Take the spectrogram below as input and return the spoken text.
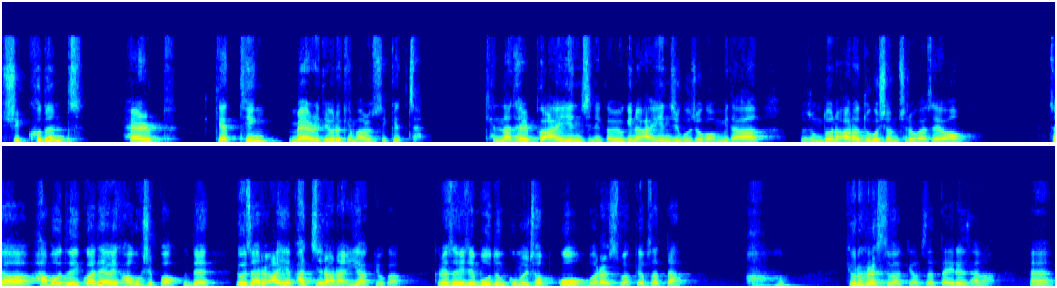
She couldn't help getting married. 이렇게 말할 수 있겠죠. cannot help ing니까 여기는 ing 구조가 옵니다. 이 정도는 알아두고 시험 치러 가세요. 자, 하버드 의과대학에 가고 싶어. 근데 여자를 아예 받질 않아, 이 학교가. 그래서 이제 모든 꿈을 접고 뭘 할 수밖에 없었다? 결혼할 수밖에 없었다, 이런 상황. 예.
